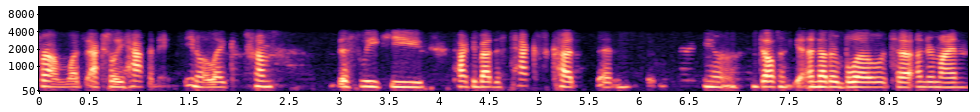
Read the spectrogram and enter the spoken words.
from what's actually happening. You know, like Trump this week he talked about this tax cut that you know dealt another blow to undermine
